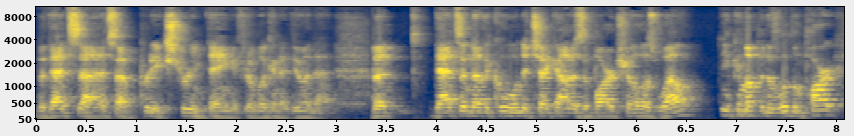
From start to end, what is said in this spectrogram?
but that's uh, that's a pretty extreme thing if you're looking at doing that. But that's another cool one to check out as a Barr trail as well. You come up into Woodland Park,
